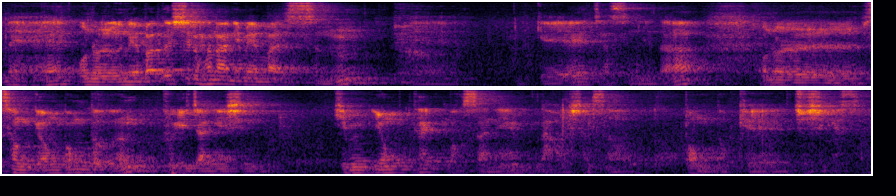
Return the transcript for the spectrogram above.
네, 오늘 은혜 받으실 하나님의 말씀 네, 함께 찾습니다. 오늘 성경 봉독은 부의장이신 김용택 목사님 나오셔서 봉독해 주시겠습니다.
